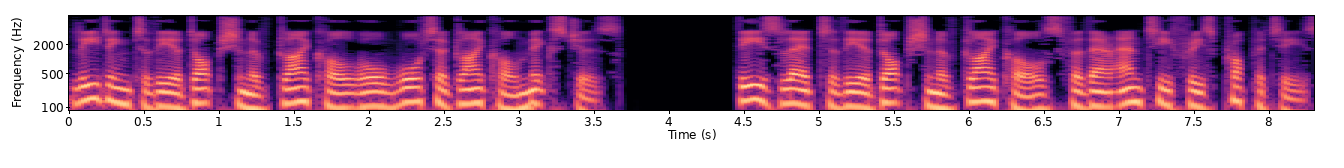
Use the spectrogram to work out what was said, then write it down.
leading to the adoption of glycol or water-glycol mixtures. These led to the adoption of glycols for their antifreeze properties.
